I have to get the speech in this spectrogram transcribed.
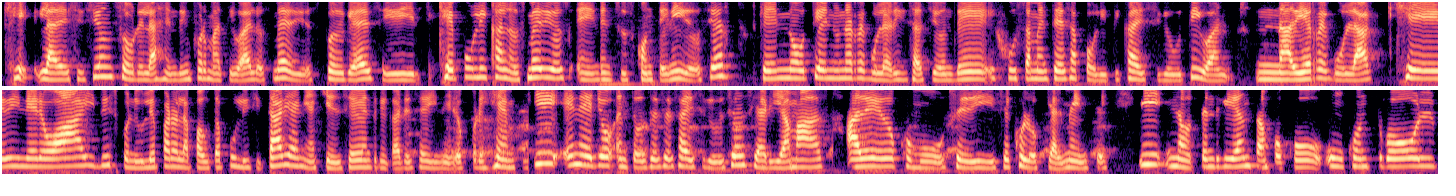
que la decisión sobre la agenda informativa de los medios podría decidir qué publican los medios en, sus contenidos, ¿cierto? que no tiene una regularización de justamente esa política distributiva. Nadie regula qué dinero hay disponible para la pauta publicitaria ni a quién se debe entregar ese dinero, por ejemplo. Y en ello, entonces, esa distribución se haría más a dedo, como se dice coloquialmente, y no tendrían tampoco un control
